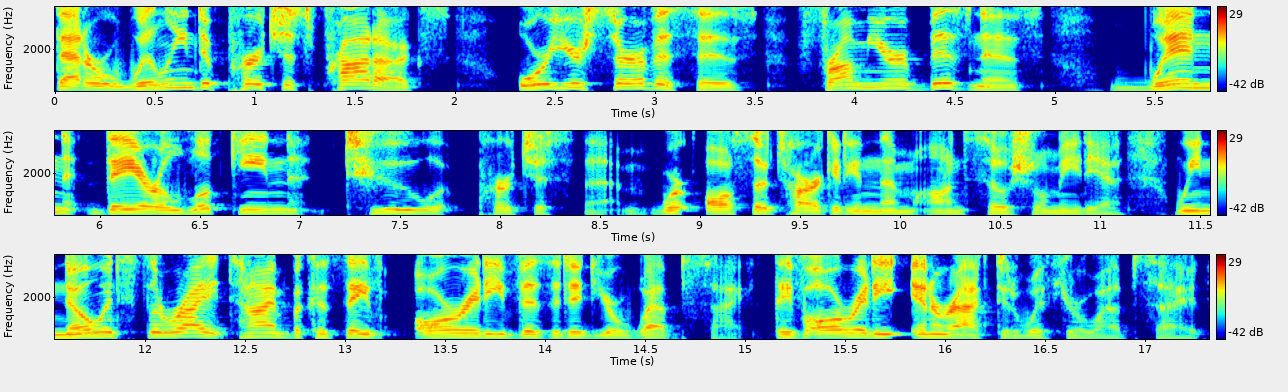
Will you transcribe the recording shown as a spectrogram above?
that are willing to purchase products or your services from your business when they are looking to purchase them. We're also targeting them on social media. We know it's the right time because they've already visited your website, they've already interacted with your website,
